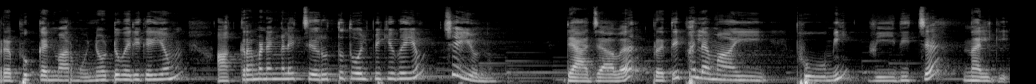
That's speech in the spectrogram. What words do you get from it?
പ്രഭുക്കന്മാർ മുന്നോട്ട് വരികയും ആക്രമണങ്ങളെ ചെറുത്തു തോൽപ്പിക്കുകയും ചെയ്യുന്നു. രാജാവ് പ്രതിഫലമായി ഭൂമി വീതിച്ച് നൽകി.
